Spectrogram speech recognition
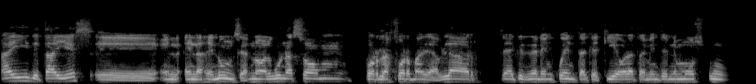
hay detalles eh, en, en las denuncias, ¿no? Algunas son por la forma de hablar, hay que tener en cuenta que aquí ahora también tenemos un,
